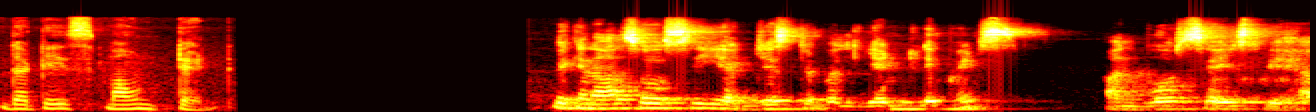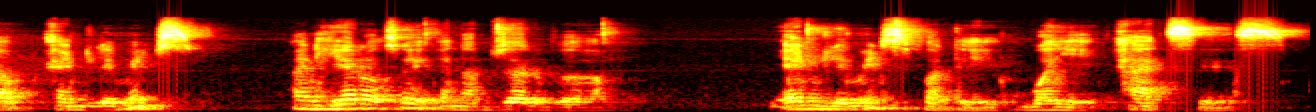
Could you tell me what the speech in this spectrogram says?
that is mounted. We can also see adjustable end limits. On both sides we have end limits and here also you can observe uh, end limits for the y-axis.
